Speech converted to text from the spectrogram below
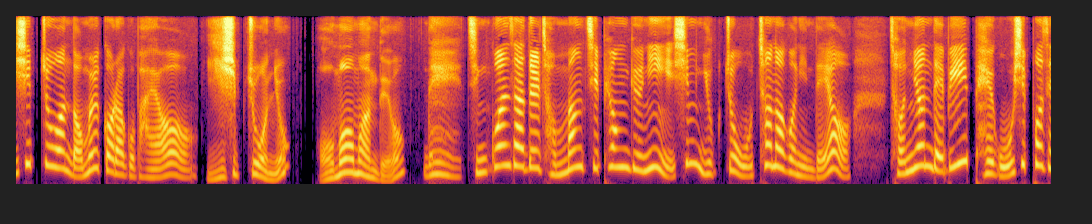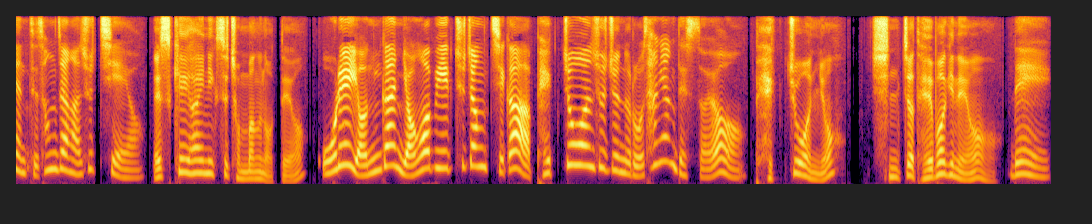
20조 원 넘을 거라고 봐요. 20조 원요? 어마어마한데요? 네, 증권사들 전망치 평균이 16조 5천억 원인데요. 전년 대비 150% 성장한 수치예요. SK 하이닉스 전망은 어때요? 올해 연간 영업이익 추정치가 100조 원 수준으로 상향됐어요. 100조 원요? 진짜 대박이네요. 네,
